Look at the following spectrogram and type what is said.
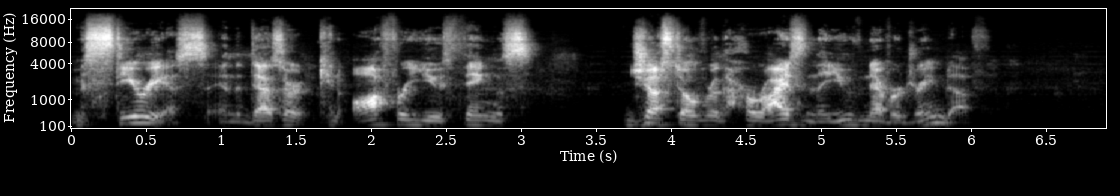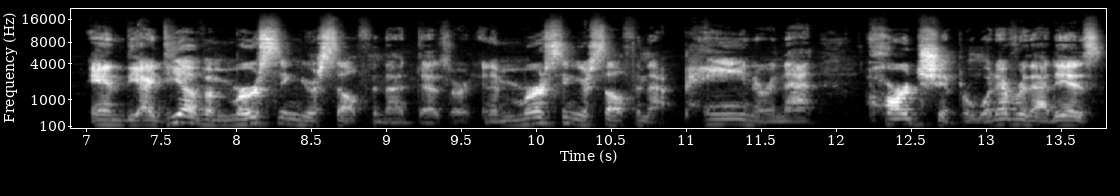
mysterious and the desert can offer you things just over the horizon that you've never dreamed of. And the idea of immersing yourself in that desert and immersing yourself in that pain or in that hardship or whatever that is,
